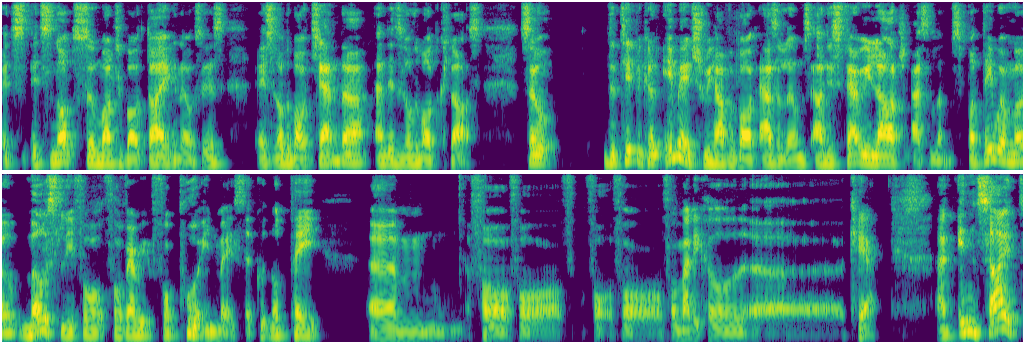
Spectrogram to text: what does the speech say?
It's, it's not so much about diagnosis, it's not about gender, and it's not about class. So the typical image we have about asylums are these very large asylums, but they were mo- mostly for, for very for poor inmates that could not pay um, for, for for for for medical uh, care. And inside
